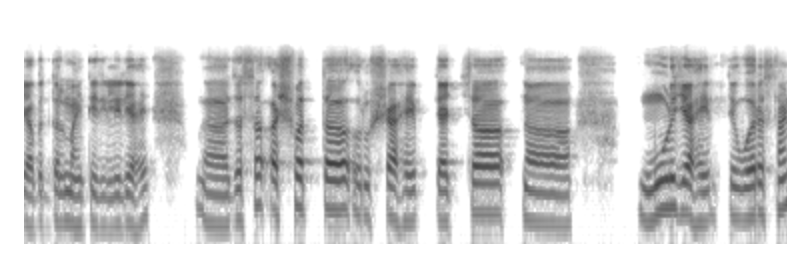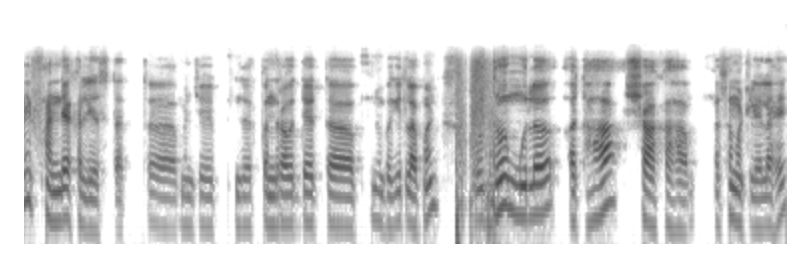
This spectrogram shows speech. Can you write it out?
याबद्दल माहिती दिलेली आहे. जसं अश्वत्थ वृक्ष आहे त्याचा मूळ जे आहे ते वर असतं आणि फांद्याखाली असतात. म्हणजे जर पंधरा अध्यायात बघितलं आपण वृद्ध मूल अथा शाखा असं म्हटलेलं आहे.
